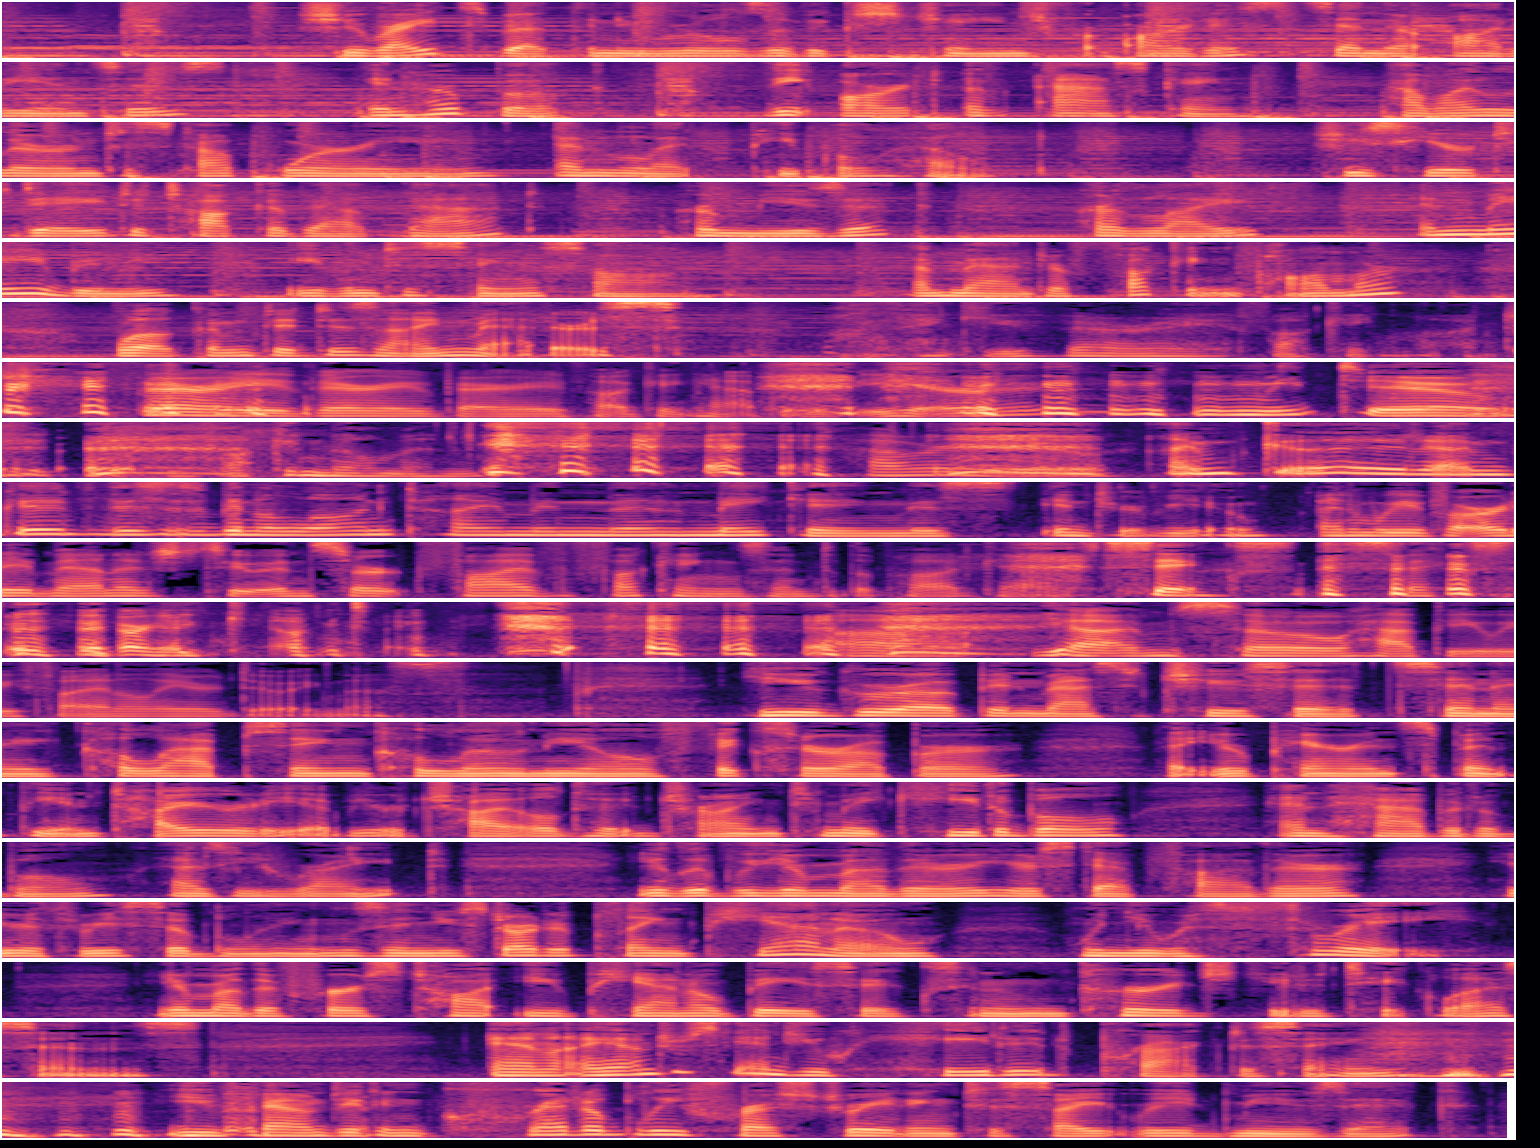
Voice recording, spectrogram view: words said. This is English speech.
She writes about the new rules of exchange for artists and their audiences in her book, The Art of Asking How I Learned to Stop Worrying and Let People Help. She's here today to talk about that, her music, her life, and maybe even to sing a song. Amanda fucking Palmer Welcome to Design Matters. Oh, thank you very fucking much. Very, very, very fucking happy to be here. Me too. fucking Millman. How are you? I'm good. I'm good. This has been a long time in the making, this interview. And we've already managed to insert five fuckings into the podcast. Six. Six. are you counting? Uh, yeah, I'm so happy we finally are doing this. You grew up in Massachusetts in a collapsing colonial fixer upper that your parents spent the entirety of your childhood trying to make heatable and habitable, as you write. You lived with your mother, your stepfather, your three siblings, and you started playing piano when you were three. Your mother first taught you piano basics and encouraged you to take lessons. And I understand you hated practicing. you found it incredibly frustrating to sight read music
